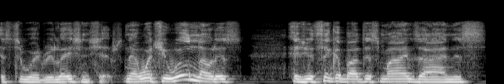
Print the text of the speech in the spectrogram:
it's the word relationships. Now, what you will notice as you think about this mind's eye and this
